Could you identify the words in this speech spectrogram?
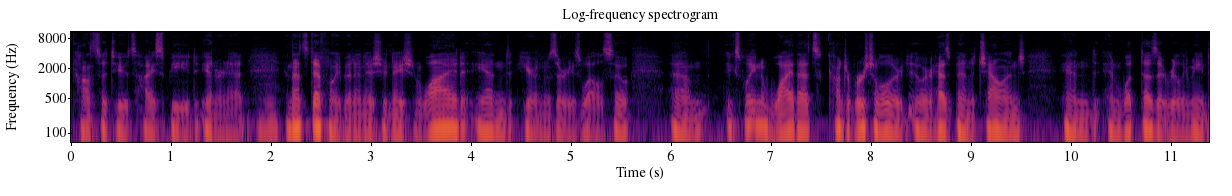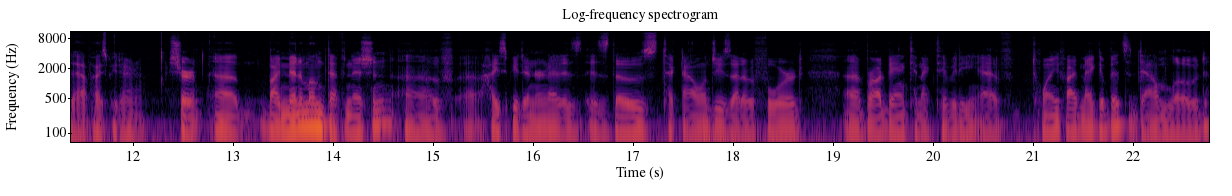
constitutes high speed internet. Mm-hmm. And that's definitely been an issue nationwide and here in Missouri as well. So, um, explain why that's controversial or, or has been a challenge and, and what does it really mean to have high speed internet? Sure. Uh, by minimum definition of uh, high speed internet is, is those technologies that afford uh, broadband connectivity at 25 megabits download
